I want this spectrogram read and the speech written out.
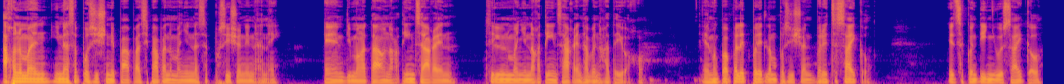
ako naman yung nasa position ni Papa, si Papa naman yung nasa position ni Nanay. And yung mga tao nakatingin sa akin, sila naman yung nakatingin sa akin habang nakatayo ako. And magpapalit-palit lang position, but it's a cycle. It's a continuous cycle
